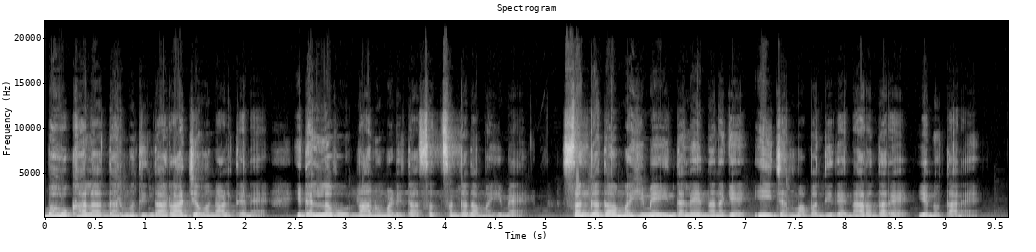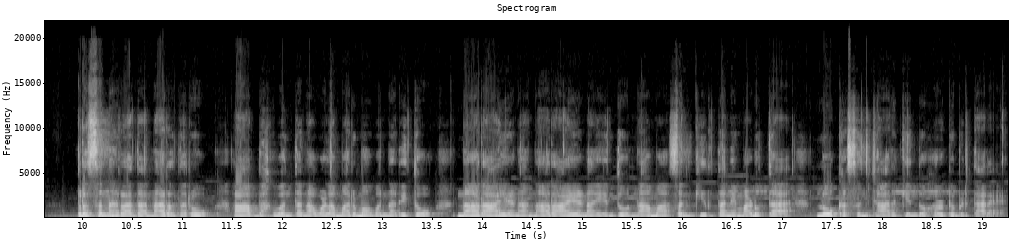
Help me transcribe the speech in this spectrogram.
ಬಹುಕಾಲ ಧರ್ಮದಿಂದ ರಾಜ್ಯವನ್ನಾಳ್ತೇನೆ. ಇದೆಲ್ಲವೂ ನಾನು ಮಾಡಿದ ಸತ್ಸಂಗದ ಮಹಿಮೆ. ಸಂಘದ ಮಹಿಮೆಯಿಂದಲೇ ನನಗೆ ಈ ಜನ್ಮ ಬಂದಿದೆ ನಾರದರೆ ಎನ್ನುತ್ತಾನೆ. ಪ್ರಸನ್ನರಾದ ನಾರದರು ಆ ಭಗವಂತನ ಒಳಮರ್ಮವನ್ನರಿತು ನಾರಾಯಣ ನಾರಾಯಣ ಎಂದು ನಾಮ ಸಂಕೀರ್ತನೆ ಮಾಡುತ್ತಾ ಲೋಕ ಸಂಚಾರಕ್ಕೆಂದು ಹೊರಟು ಬಿಡ್ತಾರೆ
